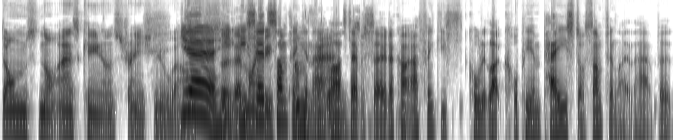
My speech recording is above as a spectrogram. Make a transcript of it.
Dom's not as keen on Strange New World. yeah, so he, he said something some in that last episode. I can't. I think he's called it like copy and paste or something like that. But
